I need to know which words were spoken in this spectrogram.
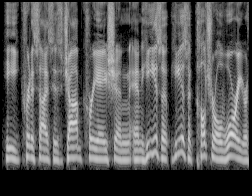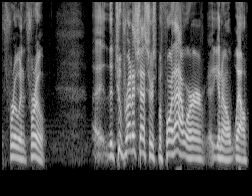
He criticizes job creation, and he is a he is a cultural warrior through and through. The two predecessors before that were, you know, well,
